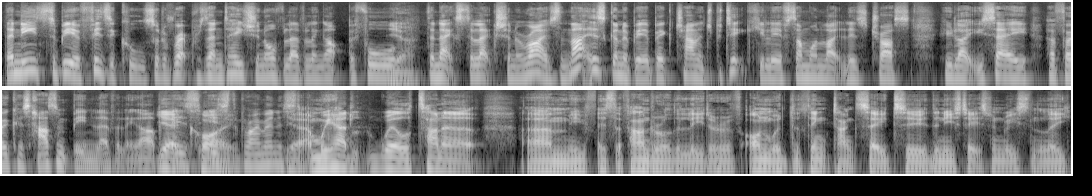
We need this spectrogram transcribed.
there needs to be a physical sort of representation of levelling up before yeah. the next election arrives, and that is going to be a big challenge, particularly if someone like Liz Truss, who, like you say, her focus hasn't been levelling up, yeah, is, is, the prime minister. Yeah, and we had Will Tanner, um, he is the founder or the leader of Onward, the think tank, say to the New Statesman recently,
